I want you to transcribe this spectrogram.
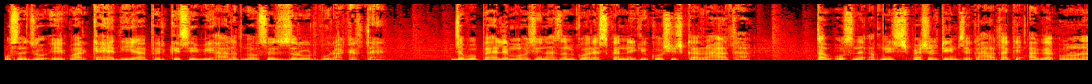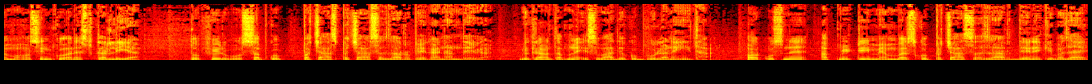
उसने जो एक बार कह दिया, फिर किसी भी हालत में उसे ज़रूर पूरा करता है। जब वो पहले मोहसिन हसन को अरेस्ट करने की कोशिश कर रहा था, तब उसने अपनी स्पेशल टीम से कहा था कि अगर उन्होंने मोहसिन को अरेस्ट कर लिया तो फिर वो सबको पचास पचास हज़ार रूपए का इनाम देगा। विक्रांत अपने इस वादे को भूला नहीं था। और उसने अपनी टीम मेंबर्स को पचास हज़ार देने के बजाय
